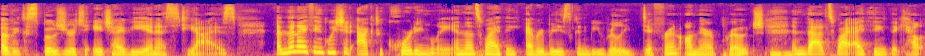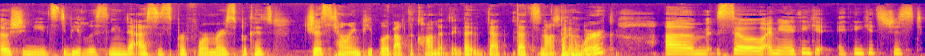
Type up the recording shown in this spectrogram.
of exposure to HIV and STIs. And then I think we should act accordingly. And that's why I think everybody's going to be really different on their approach. And that's why I think that Cal/OSHA needs to be listening to us as performers because just telling people about the condom thing, that, that that's not going to work. Um, so I mean, I think it, I think it's just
